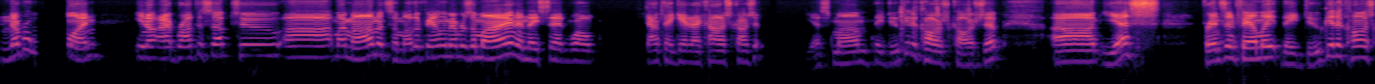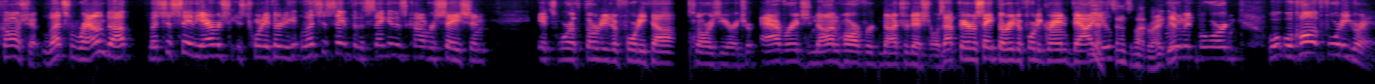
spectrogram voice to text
number one. You know, I brought this up to uh, my mom and some other family members of mine, and they said, "Well, don't they get a college scholarship?" Yes, mom, they do get a college scholarship. Um, yes, friends and family, they do get a college scholarship. Let's round up. Let's just say the average is 20, 30. Let's just say for the sake of this conversation, it's worth thirty to forty thousand dollars a year at your average non-Harvard, non-traditional. Is that fair to say? Thirty to forty grand value. Yeah, sounds about right. Room yep. and board. We'll, we'll, call it forty grand.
